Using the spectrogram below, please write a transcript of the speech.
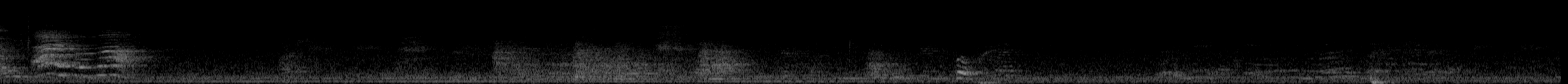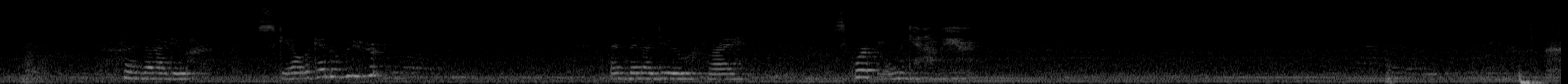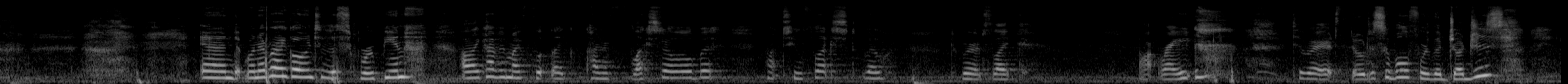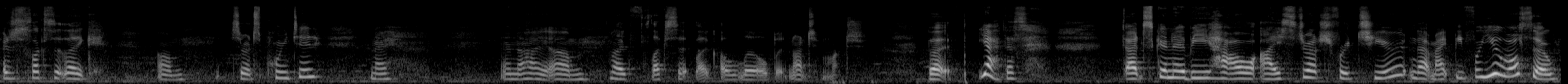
And then I do scale again over here. I do my scorpion again over here. And whenever I go into the scorpion, I like having my foot like kind of flexed a little bit. Not too flexed though, to where it's like not right. to where it's noticeable for the judges. I just flex it like um, so it's pointed, and I and I um, like flex it like a little but not too much. But yeah, that's that's gonna be how I stretch for cheer, and that might be for you also.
